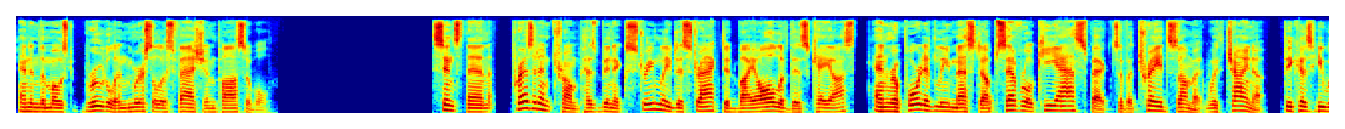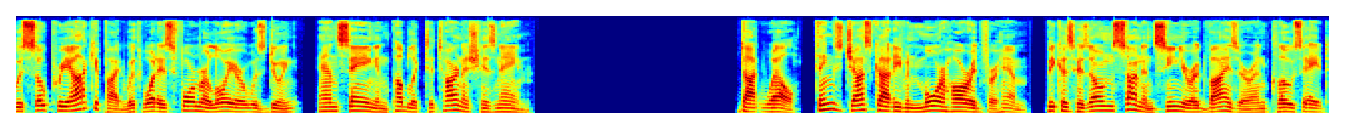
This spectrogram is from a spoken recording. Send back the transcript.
and in the most brutal and merciless fashion possible. Since then, President Trump has been extremely distracted by all of this chaos and reportedly messed up several key aspects of a trade summit with China because he was so preoccupied with what his former lawyer was doing and saying in public to tarnish his name. Well, things just got even more horrid for him because his own son and senior advisor and close aide,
